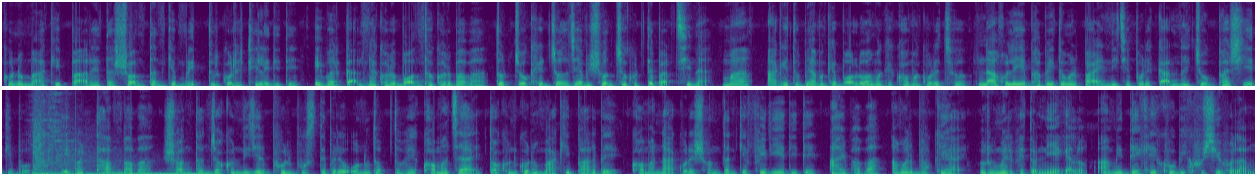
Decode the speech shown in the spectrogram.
কোনো মা কি পারে তার সন্তানকে মৃত্যুর কোলে ঠেলে দিতে? এবার কান্না করা বন্ধ কর, বাবা। তোর চোখের জল যে আমি সহ্য করতে পারছি না। মা, আগে তুমি আমাকে বলো, আমাকে ক্ষমা করেছ? না হলে এভাবেই তোমার পায়ের নিচে পড়ে কান্নায় চোখ ভাসিয়ে দিব। এবার থাম, বাবা। সন্তান যখন নিজের ভুল বুঝতে পেরে অনুতপ্ত হয়ে ক্ষমা চায়, তখন কোনো মা কি পারবে ক্ষমা না করে সন্তানকে ফিরিয়ে দিতে? আয় বাবা, আমার বুকে আয়। রুমের ভেতর নিয়ে গেল। আমি দেখে খুবই খুশি হলাম।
